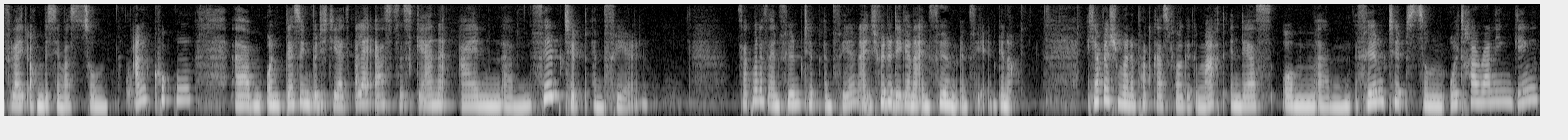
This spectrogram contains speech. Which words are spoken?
vielleicht auch ein bisschen was zum angucken. Ähm, und deswegen würde ich dir als allererstes gerne einen ähm, Filmtipp empfehlen. Sag mal das, einen Filmtipp empfehlen? Ich würde dir gerne einen Film empfehlen, genau. Ich habe ja schon mal eine Podcast-Folge gemacht, in der es um ähm, Filmtipps zum Ultrarunning ging.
